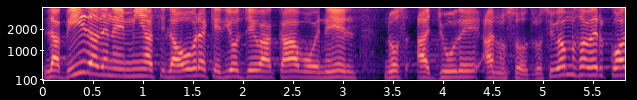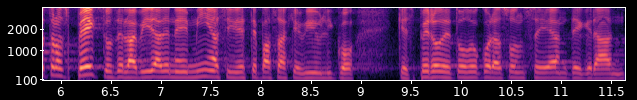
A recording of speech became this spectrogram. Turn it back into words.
la vida de Nehemías y la obra que Dios lleva a cabo en él nos ayude a nosotros. Y vamos a ver cuatro aspectos de la vida de Nehemías y de este pasaje bíblico que espero de todo corazón sean de gran,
